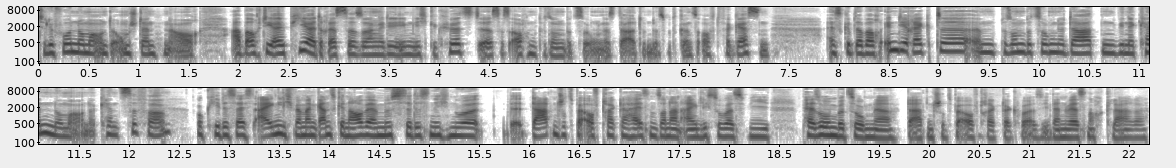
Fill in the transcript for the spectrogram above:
Telefonnummer unter Umständen auch. Aber auch die IP-Adresse, solange die eben nicht gekürzt ist, ist auch ein personenbezogenes Datum. Das wird ganz oft vergessen. Es gibt aber auch indirekte ähm, personenbezogene Daten wie eine Kennnummer oder Kennziffer. Okay, das heißt eigentlich, wenn man ganz genau wäre, müsste das nicht nur äh, Datenschutzbeauftragter heißen, sondern eigentlich sowas wie personenbezogener Datenschutzbeauftragter quasi. Dann wäre es noch klarer.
